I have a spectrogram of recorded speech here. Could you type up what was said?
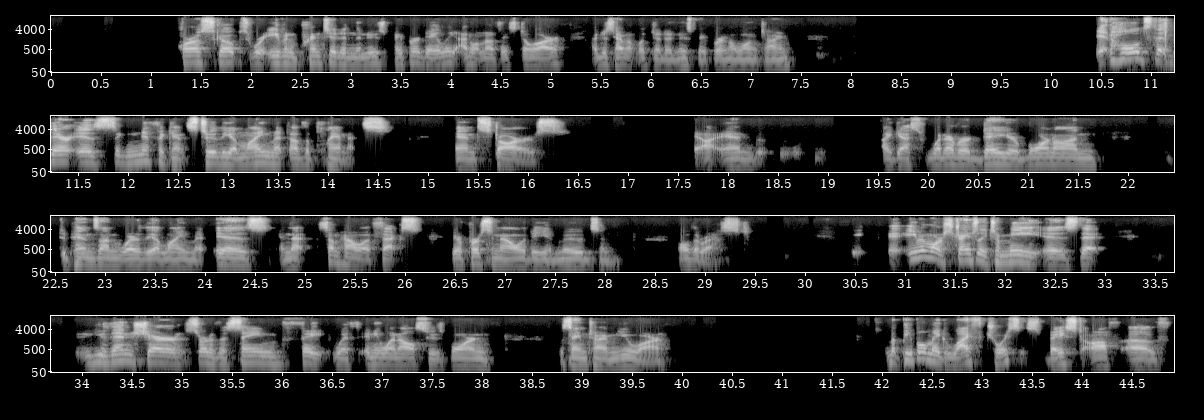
Horoscopes were even printed in the newspaper daily. I don't know if they still are. I just haven't looked at a newspaper in a long time. It holds that there is significance to the alignment of the planets and stars. Uh, and I guess whatever day you're born on depends on where the alignment is, and that somehow affects your personality and moods and all the rest. Even more strangely to me is that you then share sort of the same fate with anyone else who's born the same time you are But people make life choices based off of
